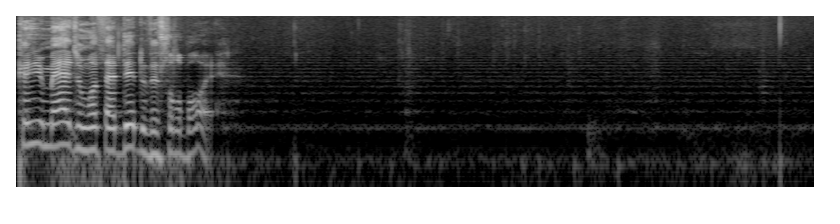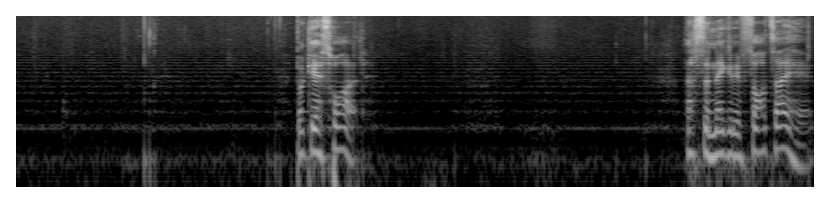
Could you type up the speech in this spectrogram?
Can you imagine what that did to this little boy? But guess what? That's the negative thoughts I had.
